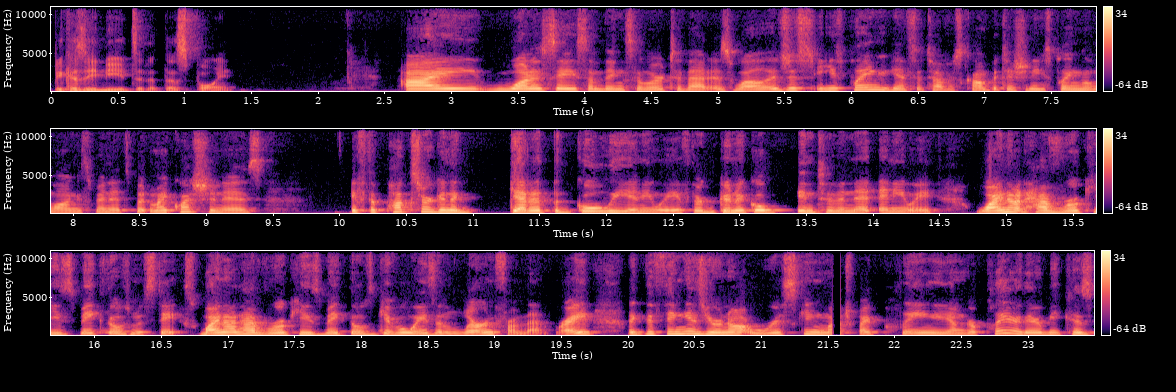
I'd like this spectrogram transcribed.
because he needs it at this point. I want to say something similar to that as well. It's just he's playing against the toughest competition. He's playing the longest minutes. But my question is if the pucks are going to get at the goalie anyway, if they're going to go into the net anyway, why not have rookies make those mistakes? Why not have rookies make those giveaways and learn from them, right? Like the thing is, you're not risking much by playing a younger player there because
